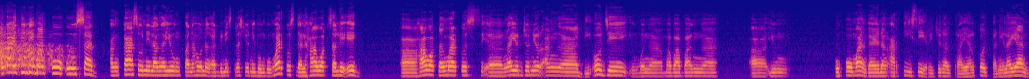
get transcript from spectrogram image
So kahit hindi man uusad ang kaso nila ngayong panahon ng administrasyon ni Bongbong Marcos dahil hawak sa leeg Ah, hawak ng Marcos ah, ngayon junior ang ah, DOJ, yung mga mababang ah, ah, yung hukuman gaya ng RTC, Regional Trial Court, kanila yan.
